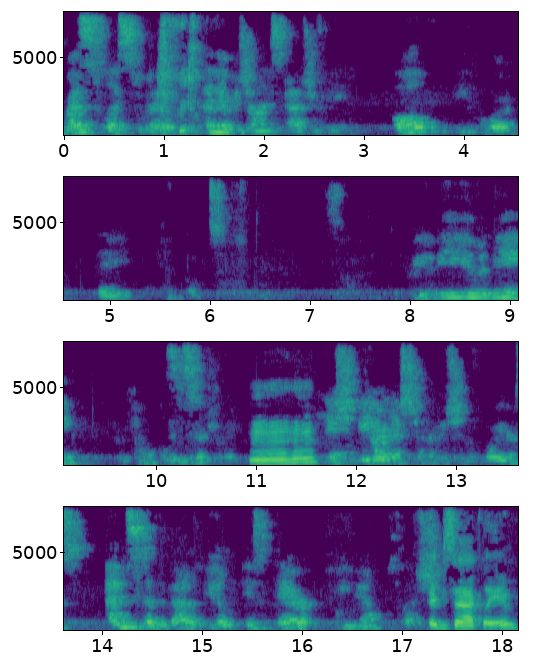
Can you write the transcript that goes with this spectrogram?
breasts sliced away, and their vaginas atrophied, all before they can vote. Free to be a human being through chemicals and surgery. Mm-hmm. They should be our next generation of warriors, and instead the battlefield is their female flesh. Exactly.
